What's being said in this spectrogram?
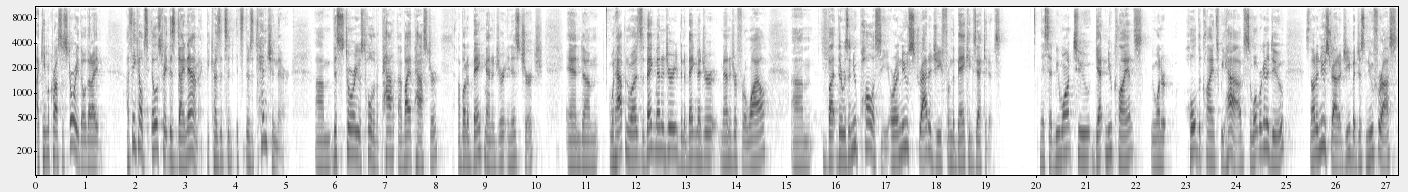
I came across a story, though, that I, I think helps illustrate this dynamic because it's a, it's, there's a tension there. Um, this story was told a pa- uh, by a pastor about a bank manager in his church. And um, what happened was the bank manager, he'd been a bank manager, manager for a while, um, but there was a new policy or a new strategy from the bank executives. They said, We want to get new clients, we want to hold the clients we have. So, what we're going to do, it's not a new strategy, but just new for us,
